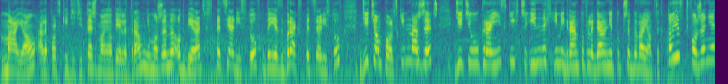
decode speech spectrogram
mają, ale polskie dzieci też mają wiele traum, nie możemy odbierać w specjalistów, gdy jest brak specjalistów, dzieciom polskim na rzecz dzieci ukraińskich czy innych imigrantów legalnie tu przebywających. To jest tworzenie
